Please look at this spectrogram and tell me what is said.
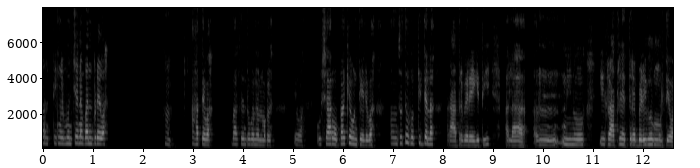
ಒಂದು ತಿಂಗಳು ಮುಂಚೆನೇ ಬಂದ್ಬಿಡೇವ ಹ್ಞೂ ಆತೇವ ಬರ್ತೀನಿ ತಗೋ ನನ್ನ ಮಗಳ. ಯವ್ವ, ಹುಷಾರು ಒಬ್ಬಾಕೆ ಹೊಂಟೇಲಿವ ಅವನ ಜೊತೆ ಹೊಕ್ಕಿದ್ದೆಲ್ಲ ರಾತ್ರಿ ಬೇರೆ ಆಗೈತಿ. ಅಲ್ಲ ನೀನು ಈಗ ರಾತ್ರಿ ಹತ್ತಿರ ಬೆಳಿಗ್ಗೆ ಹೋಗಿ ಮುಡ್ತೀವ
